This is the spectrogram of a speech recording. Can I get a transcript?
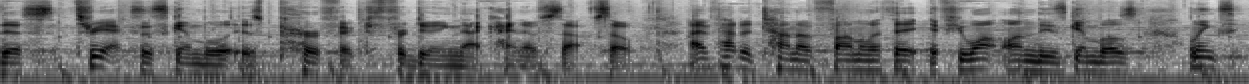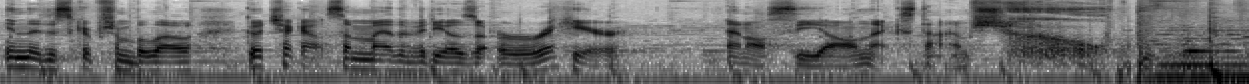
This 3-axis gimbal is perfect for doing that kind of stuff. So I've had a ton of fun with it. If you want one of these gimbals, links in the description below. Go check out some of my other videos right here, and I'll see y'all next time.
